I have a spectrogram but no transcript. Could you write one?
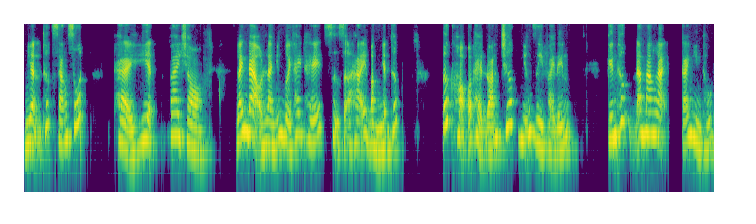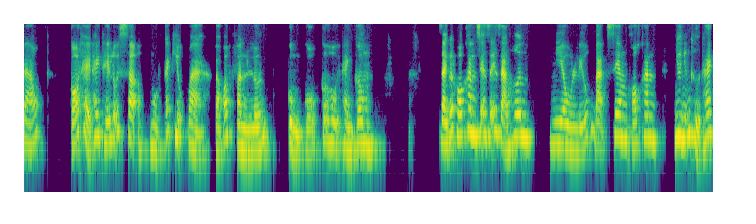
nhận thức sáng suốt thể hiện vai trò. Lãnh đạo là những người thay thế sự sợ hãi bằng nhận thức, tức họ có thể đoán trước những gì phải đến. Kiến thức đã mang lại cái nhìn thấu đáo, có thể thay thế lỗi sợ một cách hiệu quả và góp phần lớn củng cố cơ hội thành công. Giải quyết khó khăn sẽ dễ dàng hơn nhiều nếu bạn xem khó khăn như những thử thách.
